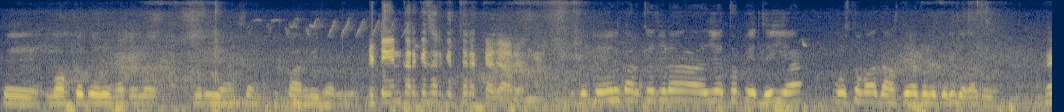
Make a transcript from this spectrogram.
ਤੇ ਮੌਕੇ ਤੇ ਹੀ ਸਾਡੇ ਲੋਕ ਜਿਹੜੀ ਹੈ ਸ- ਕਾਰਵਾਈ ਜਾਰੀ ਹੈ। ਡਿਟੇਨ ਕਰਕੇ ਸਰ ਕਿੱਥੇ ਰੱਖਿਆ ਜਾ ਰਿਹਾ ਉਹਨੂੰ ਡਿਟੇਨ ਕਰਕੇ ਜਿਹੜਾ ਇਹ ਇੱਥੋਂ ਭੇਜੇ ਹੀ ਆ ਉਸ ਤੋਂ ਬਾਅਦ ਦੱਸਦੇ ਆ ਤੁਹਾਨੂੰ ਕਿਹੜੀ ਜਗ੍ਹਾ ਤੇ।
